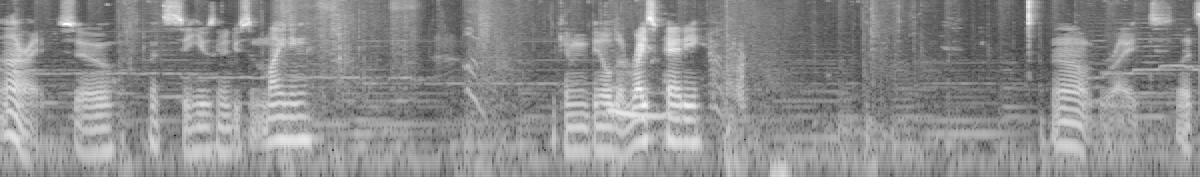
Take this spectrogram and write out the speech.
Alright, so let's see. He was going to do some mining. We can build a rice paddy. Alright, let's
